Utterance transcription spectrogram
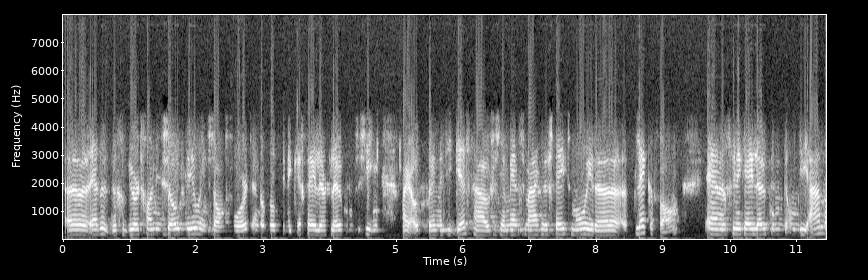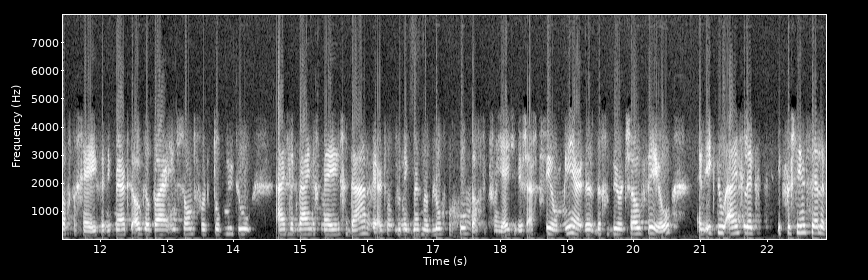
ja, er, gebeurt gewoon nu zoveel in Zandvoort, en dat, dat vind ik echt heel erg leuk om te zien. Maar ja, ook met die guesthouses, en mensen maken er steeds mooiere plekken van. En dat vind ik heel leuk om, om die aandacht te geven. En ik merkte ook dat daar in Zandvoort tot nu toe eigenlijk weinig mee gedaan werd. Want toen ik met mijn blog begon, dacht ik van jeetje, er is eigenlijk veel meer. Er, er gebeurt zoveel. En ik doe eigenlijk, ik verzin zelf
